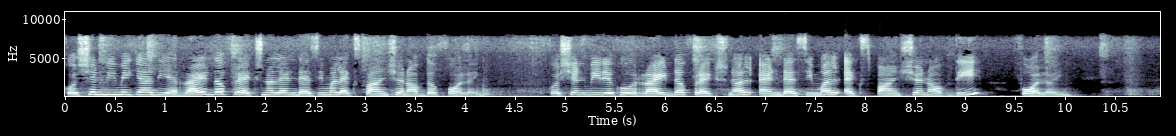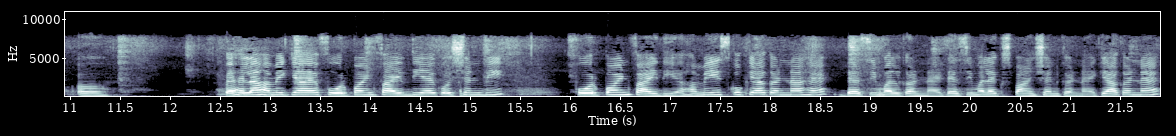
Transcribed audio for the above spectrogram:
क्वेश्चन बी में क्या दिया? Write the fractional and decimal expansion of the following question B देखो। Write the fractional and decimal expansion of the following पहला हमें क्या है? फोर पॉइंट फाइव दिया है question B four point five दिया। हमें इसको क्या करना है? डेसिमल करना है। डेसिमल एक्सपांशन करना है। क्या करना है?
